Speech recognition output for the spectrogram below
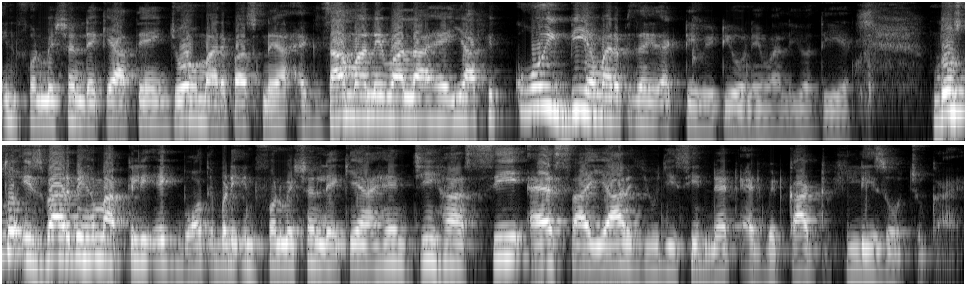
इन्फॉर्मेशन लेके आते हैं, जो हमारे पास नया एग्ज़ाम आने वाला है, या फिर कोई भी हमारे पास एक्टिविटी होने वाली होती है। दोस्तों, इस बार भी हम आपके लिए एक बहुत बड़ी इंफॉर्मेशन लेके आए हैं। जी हाँ C S I R U G C NET admit card release हो चुका है।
